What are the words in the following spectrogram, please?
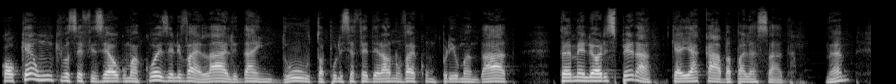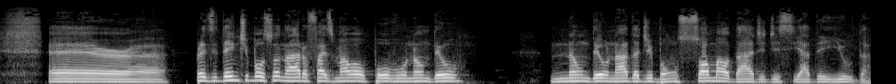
Qualquer um que você fizer alguma coisa, ele vai lá, ele dá indulto, a Polícia Federal não vai cumprir o mandato. Então é melhor esperar, que aí acaba a palhaçada. Né? É... Presidente Bolsonaro faz mal ao povo, não deu não deu nada de bom, só maldade, disse Adeilda.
